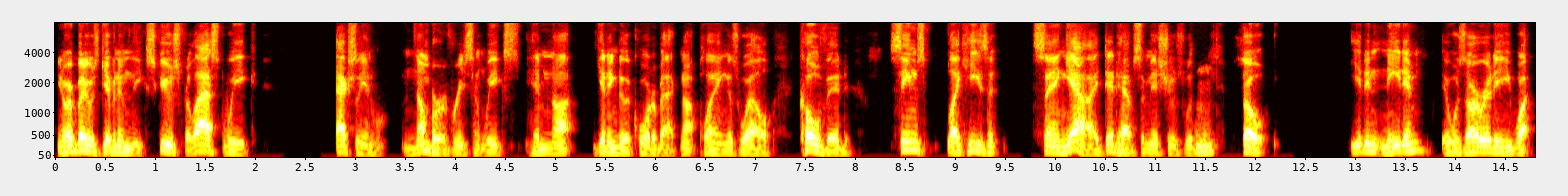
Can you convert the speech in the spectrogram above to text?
you know, everybody was giving him the excuse for last week. Actually, in a number of recent weeks, him not getting to the quarterback, not playing as well. COVID seems like he's saying, yeah, I did have some issues with. Mhm. So you didn't need him. It was already what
